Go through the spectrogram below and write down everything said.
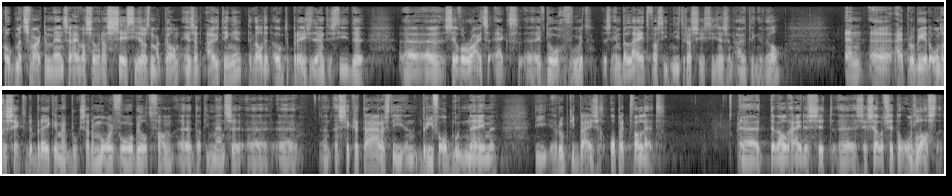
Ook met zwarte mensen. Hij was zo racistisch als het maar kan in zijn uitingen. Terwijl dit ook de president is die de uh, uh, Civil Rights Act uh, heeft doorgevoerd. Dus in beleid was hij niet racistisch, in zijn uitingen wel. En hij probeerde ondergeschikten te breken. In mijn boek staat een mooi voorbeeld van dat die mensen. Een, een, secretaris die een brief op moet nemen, die roept hij bij zich op het toilet. terwijl hij dus zit, zichzelf zit te ontlasten.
